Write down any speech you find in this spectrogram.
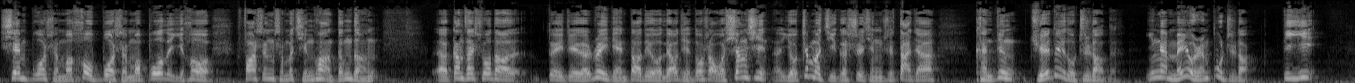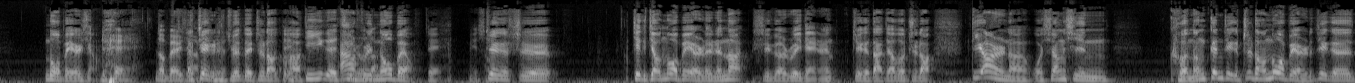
先拨什么，后拨什么，拨了以后发生什么情况等等。呃，刚才说到对这个瑞典到底有了解多少，我相信有这么几个事情是大家肯定绝对都知道的，应该没有人不知道。第一，诺贝尔奖，对，诺贝尔奖，这个是绝对知道的啊。第一个，Alfred Nobel，对，没错，这个是。这个叫诺贝尔的人呢，是个瑞典人，这个大家都知道。第二呢，我相信可能跟这个知道诺贝尔的这个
